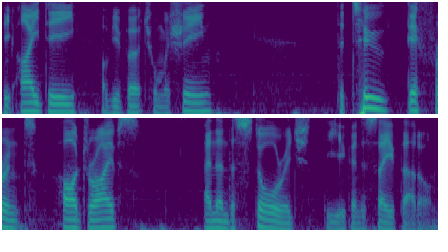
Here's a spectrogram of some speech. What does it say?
the ID of your virtual machine, the two different hard drives, and then the storage that you're going to save that on.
